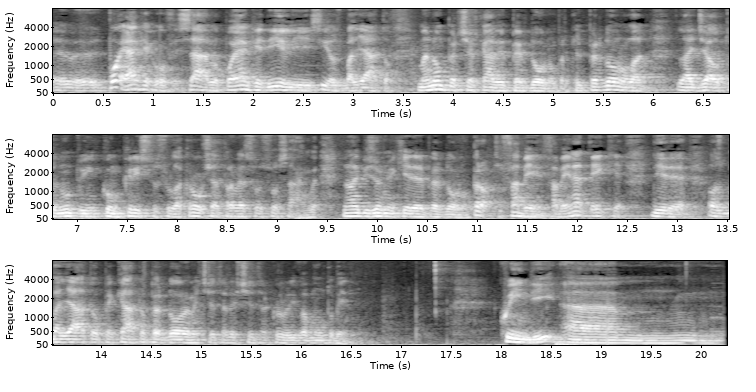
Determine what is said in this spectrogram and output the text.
eh, puoi anche confessarlo, puoi anche dirgli sì ho sbagliato, ma non per cercare il perdono, perché il perdono l'ha, l'hai già ottenuto in, con Cristo sulla croce attraverso il suo sangue, non hai bisogno di chiedere perdono, però ti fa bene, fa bene a te che dire ho sbagliato, ho peccato, perdonami, eccetera, eccetera, quello gli va molto bene. Quindi um,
